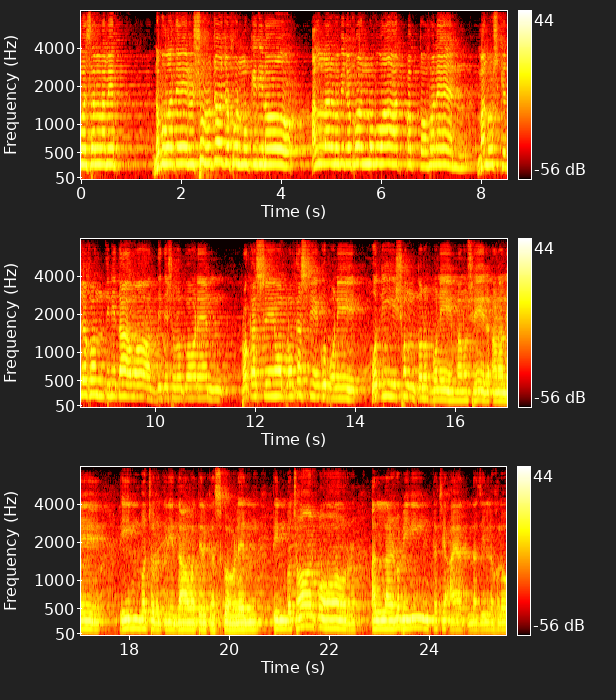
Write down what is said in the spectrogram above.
ওয়াসাল্লামের নবুয়াতের সূর্য যখন মুখি দিল, আল্লাহর নবী যখন নবুয়াত প্রাপ্ত হলেন, মানুষকে যখন তিনি দাওয়াত দিতে শুরু করেন প্রকাশ্যে, অপ্রকাশ্যে গোপনে, অতি সন্তর্পণে মানুষের আড়ালে। তিন বছর তিনি দাওয়াতের কাজ করলেন। তিন বছর পর আল্লাহর নবীর কাছে আয়াত নাজিল হলো।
